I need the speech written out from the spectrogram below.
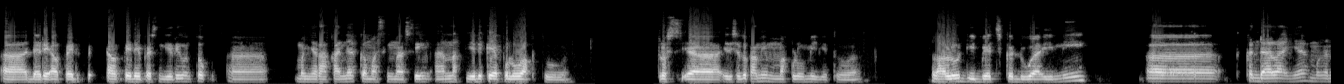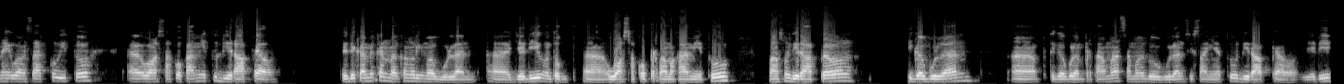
uh, dari LPDP, LPDP sendiri untuk uh, menyerahkannya ke masing-masing anak. Jadi kayak perlu waktu. Terus ya di situ kami memaklumi gitu. Lalu di batch kedua ini uh, kendalanya mengenai uang saku itu uh, uang saku kami itu dirapel jadi kami kan magang lima bulan. Uh, jadi untuk uh, uang saku pertama kami itu langsung dirapel tiga bulan, uh, tiga bulan pertama sama dua bulan sisanya itu dirapel. Jadi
